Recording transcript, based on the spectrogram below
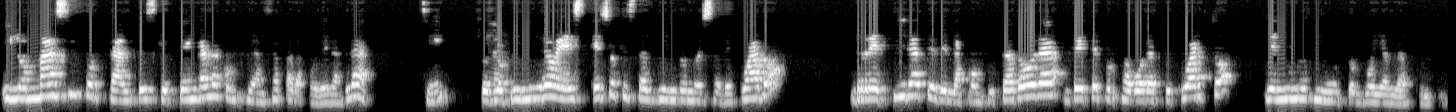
Y lo más importante es que tenga la confianza para poder hablar, ¿sí? Pues lo primero es, eso que estás viendo no es adecuado, retírate de la computadora, vete por favor a tu cuarto y en unos minutos voy a hablar contigo.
